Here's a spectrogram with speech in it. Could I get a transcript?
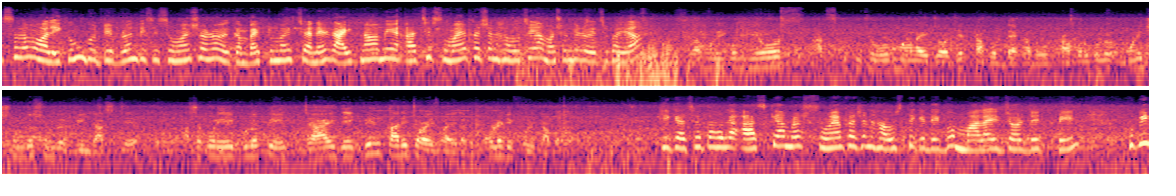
আসসালামু আলাইকুম গুড everyone this is Sumai Sharma welcome back to my channel right now আমি আছি সুমাই ফ্যাশন হাউসে আমার সঙ্গে রয়েছে ভাইয়া। আসসালামু আলাইকুম ভিউয়ার্স আজকে কিছু মালাই জর্জেট কাপড় দেখাবো। কাপড়গুলোর অনেক সুন্দর সুন্দর প্রিন্ট আসছে। আশা করি এইগুলো প্রিন্ট যাই দেখবেন তারই চয়েস হয়ে যাবে কোয়ালিটি ফুল কাপড়। ঠিক আছে তাহলে আজকে আমরা সুমাই ফ্যাশন হাউস থেকে দেখব মালাই জর্জেট প্রিন্ট খুবই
